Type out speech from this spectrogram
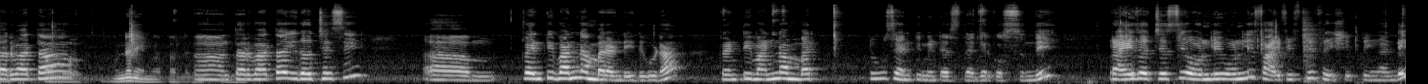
తర్వాత తర్వాత ఇది వచ్చేసి ట్వంటీ వన్ నంబర్ అండి ఇది కూడా. Twenty one number two centimetres దగ్గరకు వస్తుంది. ప్రైస్ వచ్చేసి only only five fifty free shipping అండి.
